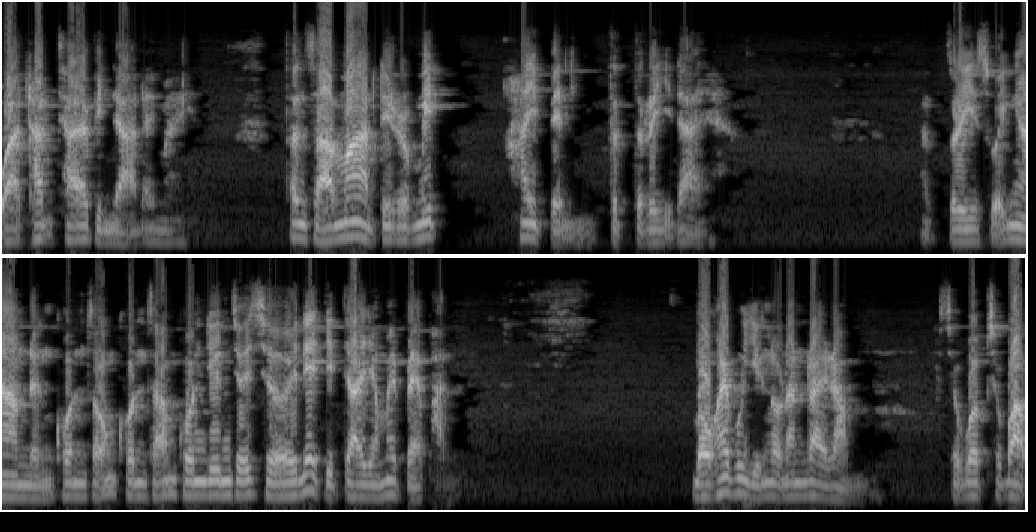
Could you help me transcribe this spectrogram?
ว่าท่านใช้ปัญญาได้ไหม ท่านสามารถนิรมิตให้เป็นสตรีได้ ตรีสวยงามหนึ่งคนสองคนสามคนยืนเฉยๆเนี่ยจิตใจยังไม่แปรผัน บอกให้ผู้หญิงเหล่านั้นได้รำชวบชวบ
